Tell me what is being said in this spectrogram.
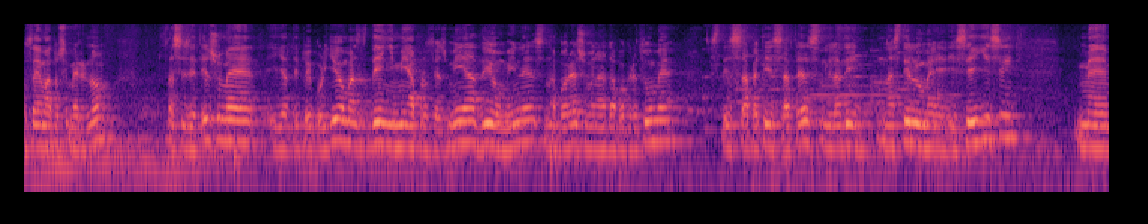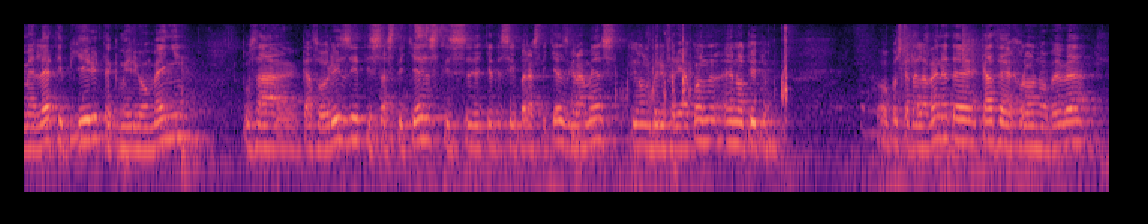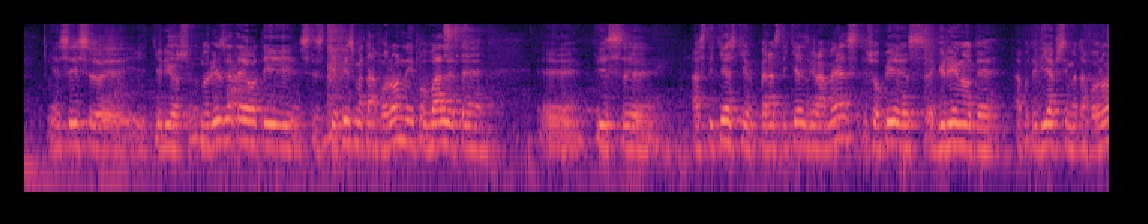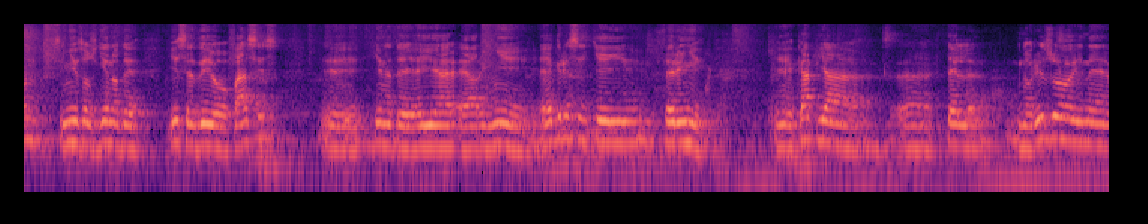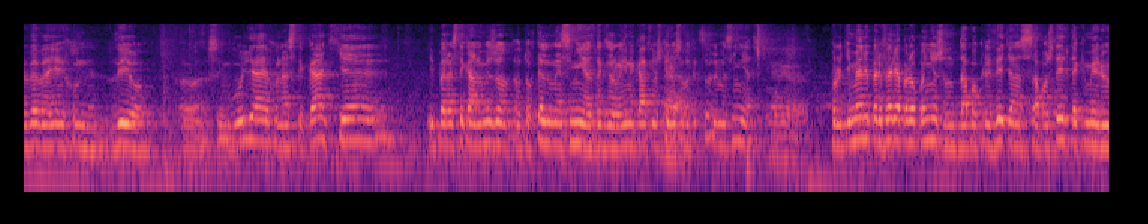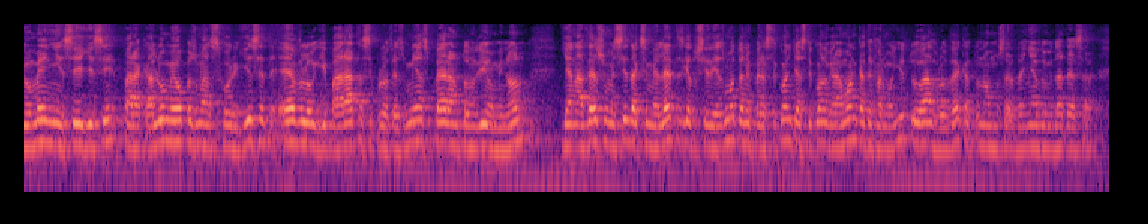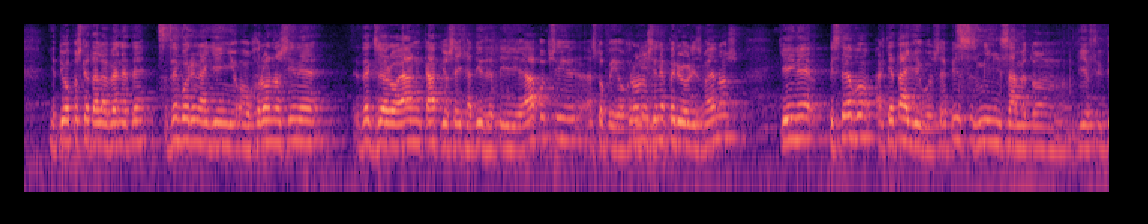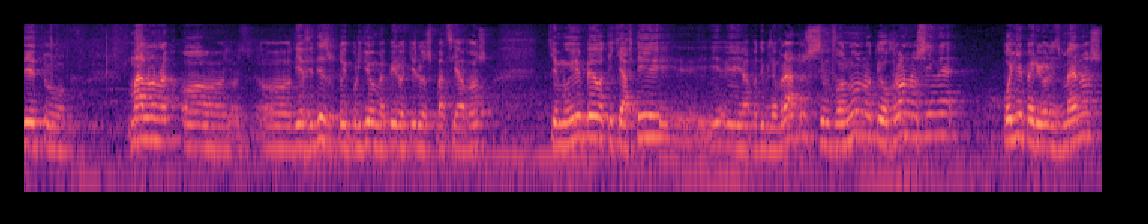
το θέμα το σημερινό. Θα συζητήσουμε γιατί το Υπουργείο μας δίνει μία προθεσμία, δύο μήνες, να μπορέσουμε να ανταποκριθούμε στις απαιτήσεις αυτές, δηλαδή να στείλουμε εισήγηση με μελέτη πλήρη, τεκμηριωμένη, που θα καθορίζει τις αστικές τις, και τις υπεραστικές γραμμές των περιφερειακών ενωτήτων. Όπως καταλαβαίνετε, κάθε χρόνο βέβαια, εσείς ε, κυρίως γνωρίζετε ότι στις διευθύνσεις μεταφορών υποβάλλετε ε, τις ε, αστικές και περαστικές γραμμές, τις οποίες εγκρίνονται από τη Διεύθυνση Μεταφορών. Συνήθως γίνονται ή σε δύο φάσεις. Ε, γίνεται η αερινή έγκριση και η θερινή. Ε, κάποια ε, τέλ γνωρίζω, είναι, βέβαια έχουν δύο ε, συμβούλια, έχουν αστικά και υπεραστικά. Νομίζω το κτέλ Μεσσηνίας, δεν ξέρω, είναι κάποιος κύριος ναι. από το κτέλ Μεσσηνίας. Ναι, Προκειμένου η Περιφέρεια Πελοποννήσου να ανταποκριθεί και να σας αποστείλει τεκμηριωμένη εισήγηση, παρακαλούμε όπως μας χορηγήσετε εύλογη παράταση προθεσμίας πέραν των δύο μηνών για να θέσουμε σύνταξη μελέτης για το σχεδιασμό των υπεραστικών και αστικών γραμμών κατά εφαρμογή του άρθρου 10 του νόμου 4974. Γιατί όπως καταλαβαίνετε δεν μπορεί να γίνει, ο χρόνος είναι δεν ξέρω αν κάποιος έχει αντίθετη άποψη, ας το πει. Ο χρόνος ναι. είναι περιορισμένος και είναι, πιστεύω, αρκετά λίγος. Επίσης μίλησα με τον διευθυντή του, μάλλον ο, ο διευθυντής του Υπουργείου με πήρε ο κύριος Πατσιαβός και μου είπε ότι και αυτοί από την πλευρά τους συμφωνούν ότι ο χρόνος είναι πολύ περιορισμένος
